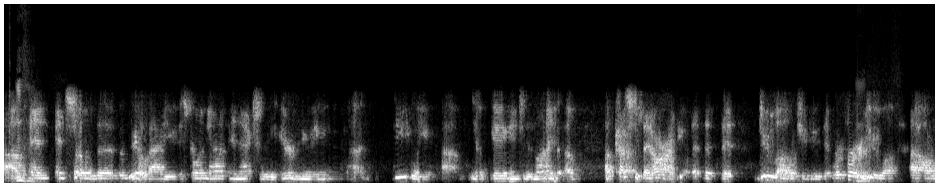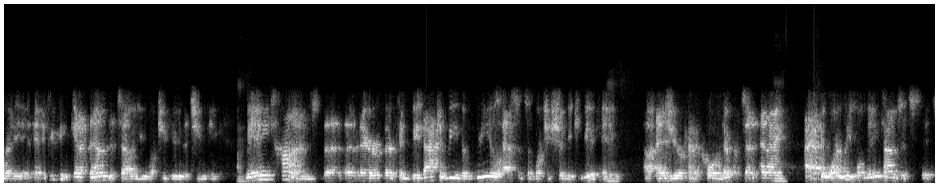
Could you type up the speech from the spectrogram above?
mm-hmm. And and so the the real value is going out and actually interviewing. Uh, deeply, um, you know, getting into the mind of, of customers that are ideal, that, that, that do love what you do, that refer you uh, uh, already. And if you can get them to tell you what you do that's unique, many times the, the, there there can be that can be the real essence of what you should be communicating uh, as your kind of core difference. And, and I. I have to warn people many times it's it's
